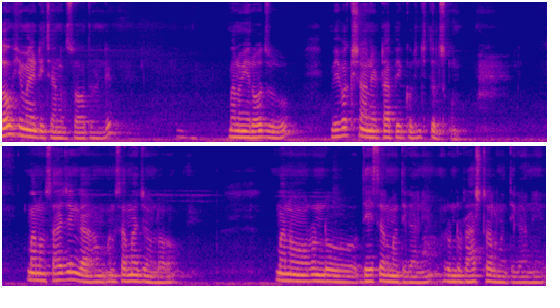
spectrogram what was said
లవ్ హ్యుమానిటీ ఛానల్కి స్వాగతం అండి. మనం ఈరోజు వివక్ష అనే టాపిక్ గురించి తెలుసుకుందాం. మనం సహజంగా మన సమాజంలో మనం రెండు దేశాల మధ్య కానీ రెండు రాష్ట్రాల మధ్య కానీ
